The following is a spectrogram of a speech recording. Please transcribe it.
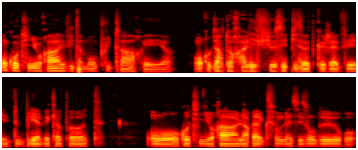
on continuera évidemment plus tard et euh, on regardera les vieux épisodes que j'avais doublés avec un pote. On continuera la réaction de la saison 2 on-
